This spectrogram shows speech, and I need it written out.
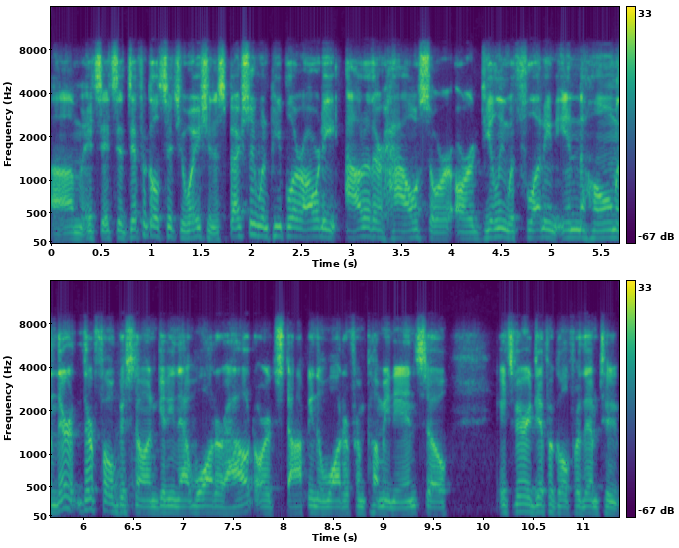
um, it's it's a difficult situation, especially when people are already out of their house or are dealing with flooding in the home, and they're they're focused on getting that water out or stopping the water from coming in. So it's very difficult for them to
